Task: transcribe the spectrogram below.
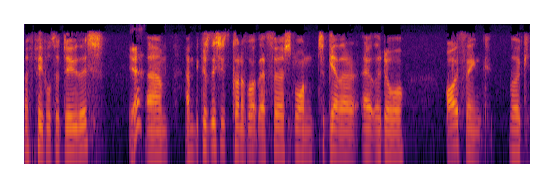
of people to do this. Yeah, Um, and because this is kind of like their first one together out the door, I think like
